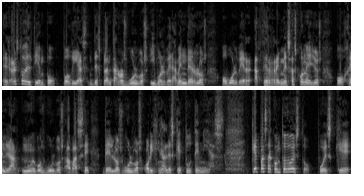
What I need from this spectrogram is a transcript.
el resto del tiempo podías desplantar los bulbos y volver a venderlos o volver a hacer remesas con ellos o generar nuevos bulbos a base de los bulbos originales que tú tenías. ¿Qué pasa con todo esto? Pues que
